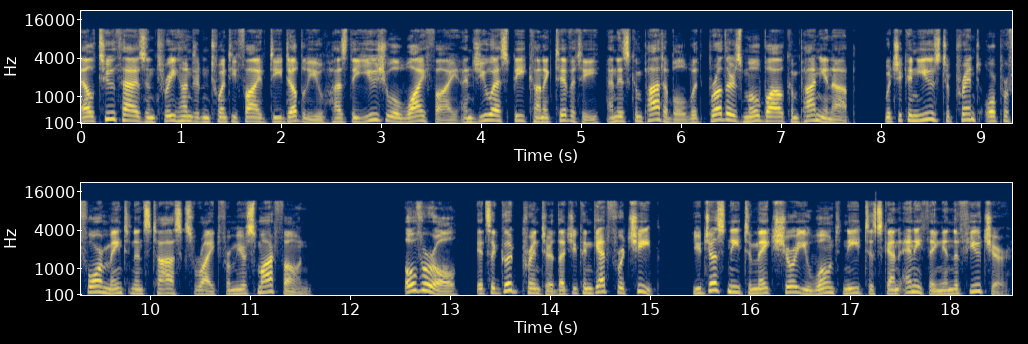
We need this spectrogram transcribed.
L2325DW has the usual Wi Fi and USB connectivity and is compatible with Brother's mobile companion app, which you can use to print or perform maintenance tasks right from your smartphone. Overall, it's a good printer that you can get for cheap, you just need to make sure you won't need to scan anything in the future.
